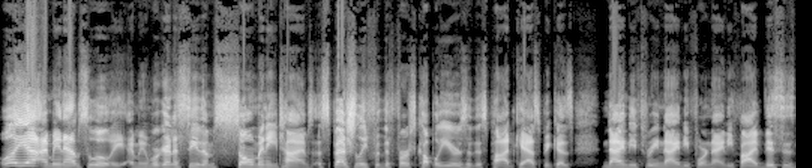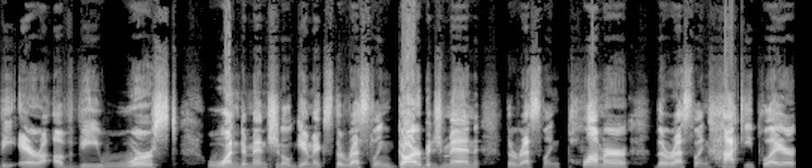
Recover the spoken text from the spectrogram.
Well, yeah, I mean, absolutely. I mean, we're going to see them so many times, especially for the first couple years of this podcast, because 93, 94, 95, this is the era of the worst one dimensional gimmicks the wrestling garbage men, the wrestling plumber, the wrestling hockey player.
